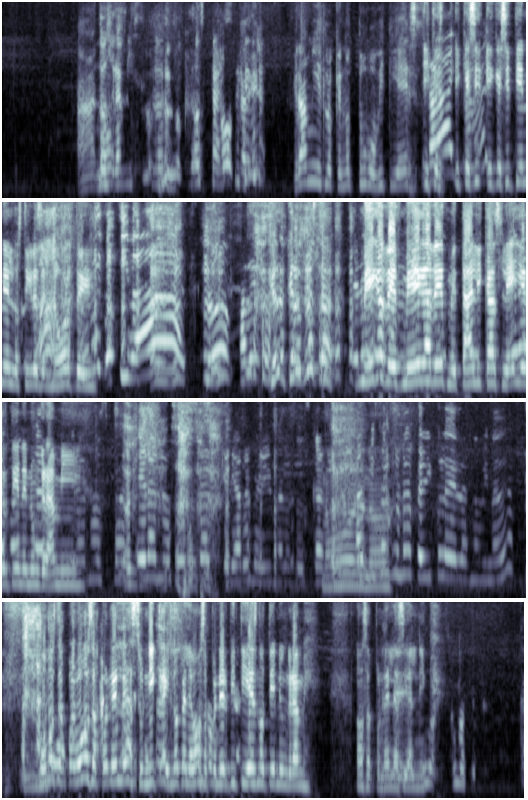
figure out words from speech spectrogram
Ah, no. Los Grammys. lo- Los Oscars. Grammy es lo que no tuvo BTS. Es- Y que, Ay, y, que sí, y que sí tienen los Tigres del Norte. ¡Sí va! No, a ver. Creo, creo que hasta Megadeth, Megadeth, Metallica, Slayer tienen un Grammy. Eran los Oscars, quería referirme a los Oscars. No, ¿Has no, visto no. alguna película de las nominadas? Vamos a, vamos a ponerle a su nick, ahí no le vamos a poner BTS, no tiene un Grammy. Vamos a ponerle así al nick. uno- uno-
